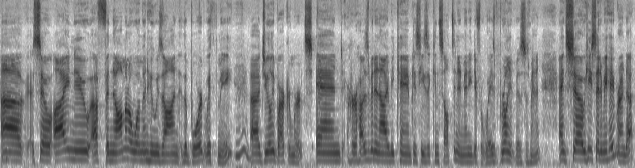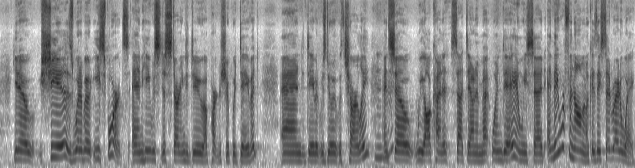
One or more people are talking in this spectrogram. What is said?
Uh, so I knew a phenomenal woman who was on the board with me, mm. uh, Julie Barker Mertz, and her husband and I became, because he's a consultant in many different ways, brilliant businessman. And so he said to me, hey, Brenda, you know, she is, what about esports? And he was just starting to do a partnership with David and David was doing it with Charlie. Mm -hmm. And mm-hmm. so we all kind of sat down and met one day and we said, and they were phenomenal because they said right away,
